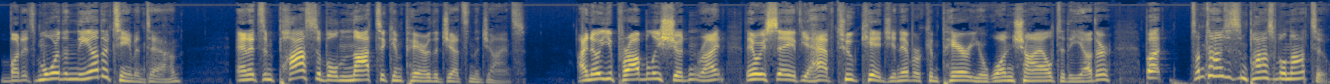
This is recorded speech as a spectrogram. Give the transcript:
but it's more than the other team in town. And it's impossible not to compare the Jets and the Giants. I know you probably shouldn't, right? They always say if you have two kids, you never compare your one child to the other. But sometimes it's impossible not to.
